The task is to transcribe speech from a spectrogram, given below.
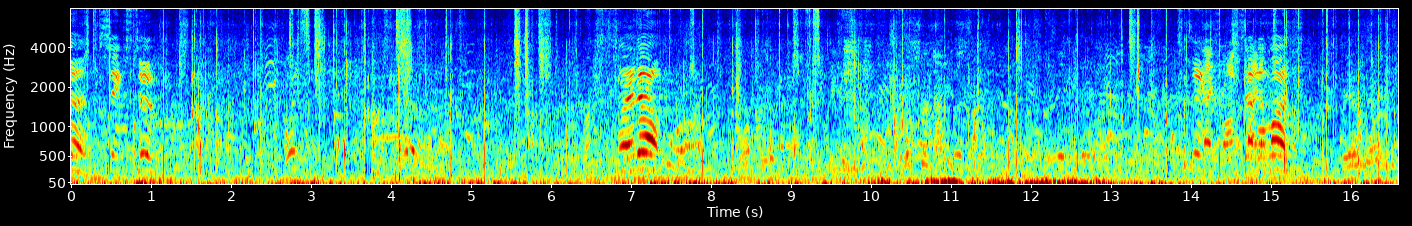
seven, six, two. Play out. Six, seven, one.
